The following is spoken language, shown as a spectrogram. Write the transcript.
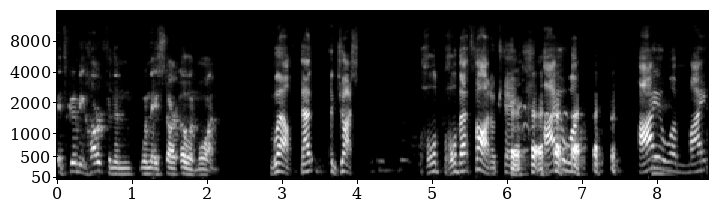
it's going to be hard for them when they start zero oh and one. Well, that Josh, hold hold that thought, okay? Iowa, Iowa might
